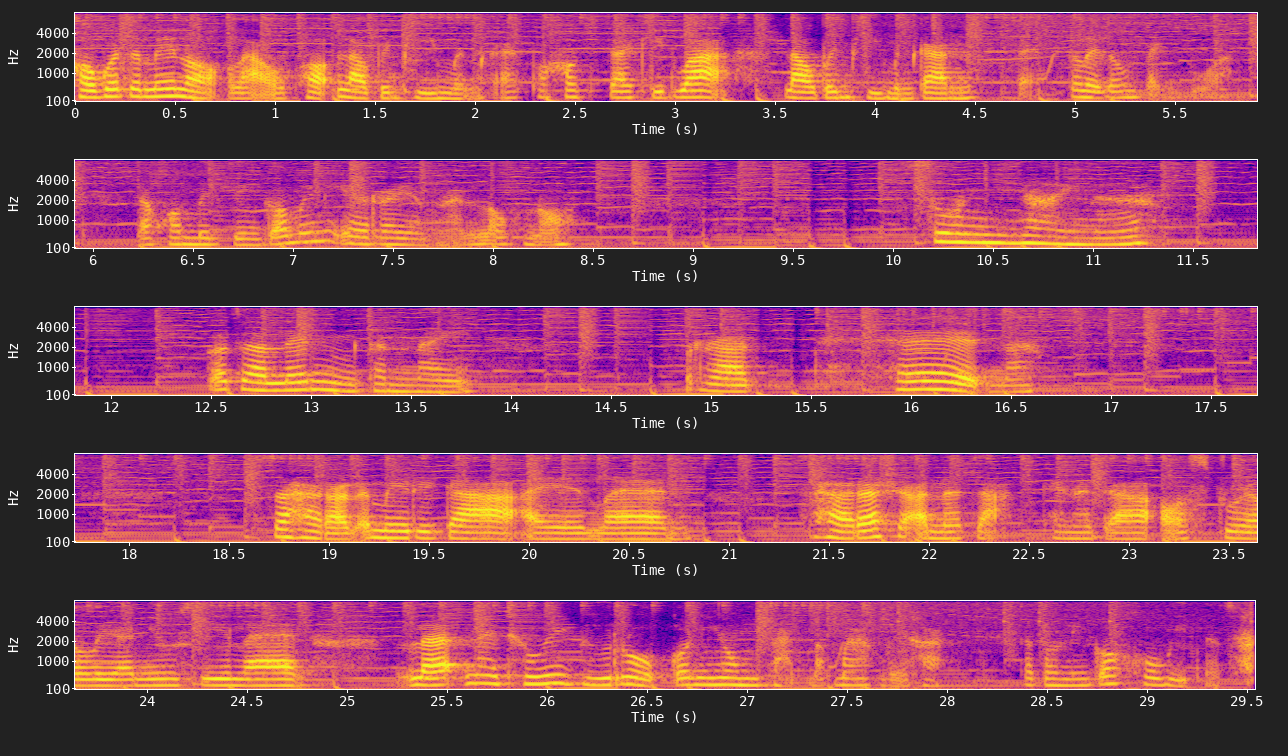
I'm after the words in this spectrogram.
เขาก็จะไม่หลอกเรา เพราะเราเป็นผีเหมือนกัน เพราะเขาจะคิดว่าเราเป็นผีเหมือนกัน แต่ก็เลยต้องแต่งตัว แต่ความเป็นจริงก็ไม่มีอะไรอย่างนั้นหรอกเนาะส่วนใหญ่นะ ก็จะเล่นกันในประเทศนะ สหรัฐอเมริกา ไอร์แลนด์ สหราชอาณาจักร แคนาดา ออสเตรเลีย นิวซีแลนด์ และในทวีปยุโรปก็นิยมจัดมากๆเลยค่ะ แต่ตอนนี้ก็โควิดนะจ๊ะ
